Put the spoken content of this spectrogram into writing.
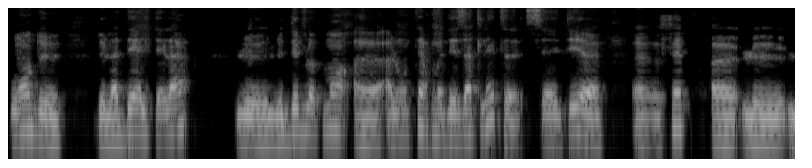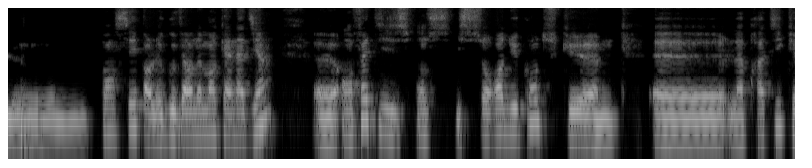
courant de, de la DLTLA, le, développement euh, à long terme des athlètes, ça a été euh, euh, fait le, le, pensé par le gouvernement canadien. en fait, ils, ils, se sont rendus compte que la pratique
